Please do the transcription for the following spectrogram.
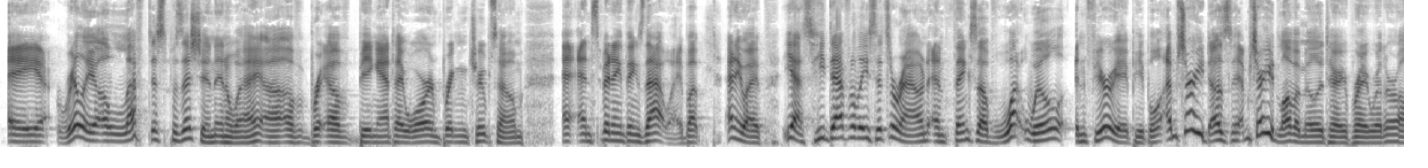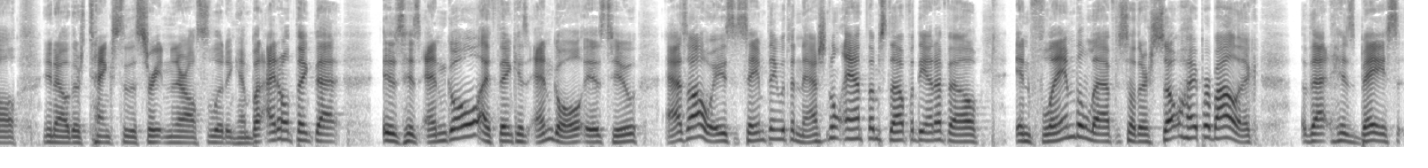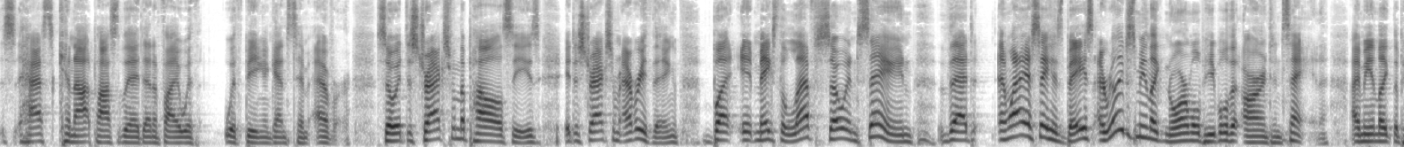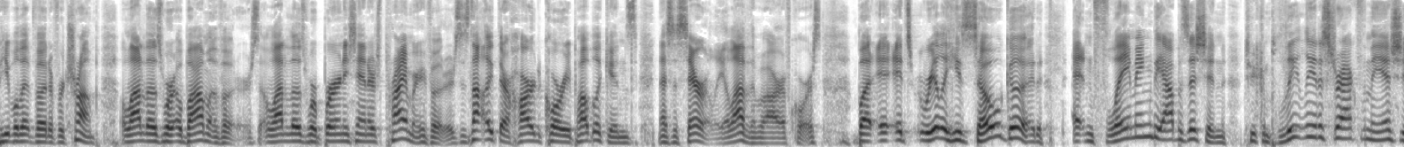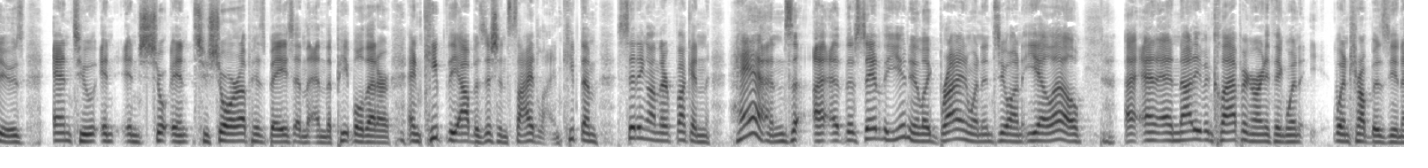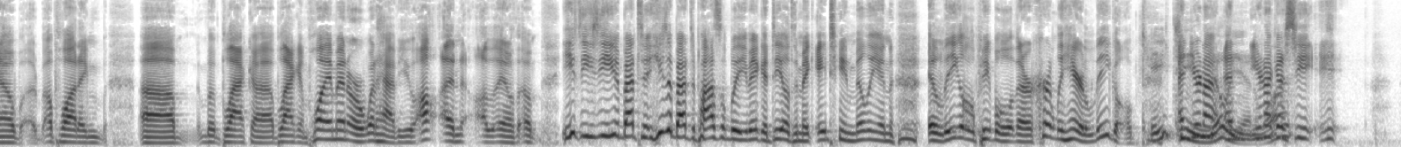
a really a leftist position in a way uh, of of being anti-war and bringing troops home and, and spinning things that way. But anyway, yes, he definitely sits around and thinks of what will infuriate people. I'm sure he does. I'm sure he'd love a military parade where they're all you know there's tanks to the street and they're all saluting him. But I don't think that is his end goal. I think his end goal is to, as always, same thing with the national anthem stuff with the NFL, inflame the left so they're so hyperbolic that his base has cannot possibly identify with with being against him ever. So it distracts from the policies, it distracts from everything, but it makes the left so insane that and when I say his base, I really just mean like normal people that aren't insane. I mean like the people that voted for Trump. A lot of those were Obama voters. A lot of those were Bernie Sanders primary voters. It's not like they're hardcore Republicans necessarily. A lot of them are, of course, but it, it's really he's so good at inflaming the opposition to completely distract from the issues and to in, ensure in, to shore up his base and the, and the people that are and keep the opposition sidelined, keep them sitting on their fucking hands uh, at the State of the Union, like Brian went into on ELL, uh, and and not even clapping or anything when when Trump is you know applauding uh, black uh, black employment or what have you. I'll- and uh, you know, um, he's he's about to he's about to possibly make a deal to make 18 million illegal people that are currently here legal. 18 and you're not million, and you're not going to see.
